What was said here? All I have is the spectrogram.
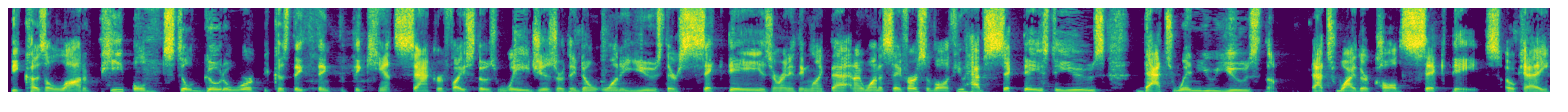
because a lot of people still go to work because they think that they can't sacrifice those wages or they don't want to use their sick days or anything like that. And I want to say, first of all, if you have sick days to use, that's when you use them. That's why they're called sick days. Okay.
